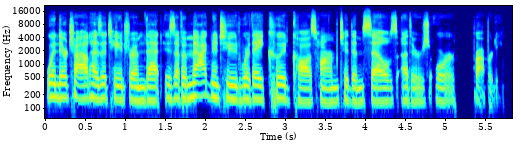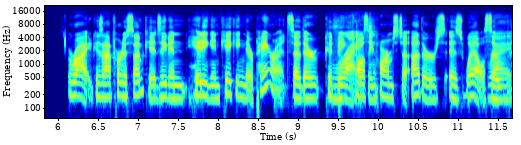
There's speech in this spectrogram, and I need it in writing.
when their child has a tantrum that is of a magnitude where they could cause harm to themselves, others, or property? Right, because I've heard of some kids even hitting and kicking their parents, so there could be right. causing harms to others as well. So, right.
